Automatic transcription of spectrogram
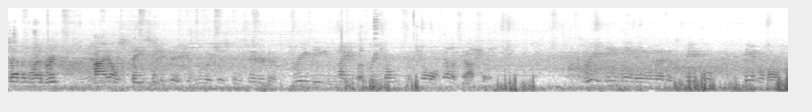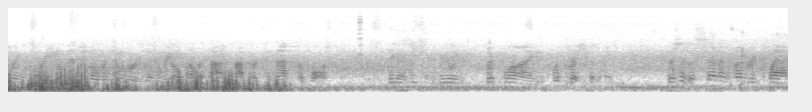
700 Kyle Stacy Edition, which is considered a 3D type of remote control helicopter. 3D meaning that it's capable, capable of doing three-dimensional maneuvers that a real helicopter cannot perform. They're going to teach you really good flying with Chris today. This is a 700 class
